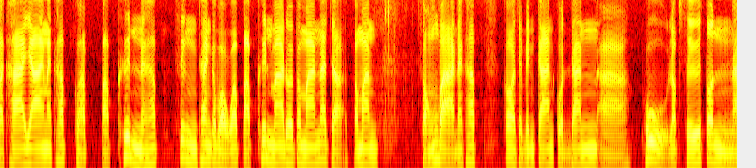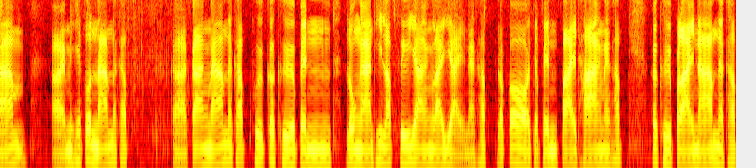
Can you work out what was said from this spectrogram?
ราคายางนะครับปรับปรับขึ้นนะครับ ซึ่งท่านก็บอกว่าปรับขึ้นมาโดยประมาณน่าจะประมาณ 2 บาทนะครับ ก็จะเป็นการกดดันผู้รับซื้อต้นน้ำไม่ใช่ต้นน้ำนะครับกลางน้ำนะครับคือก็คือเป็นโรงงานที่รับซื้อยางรายใหญ่นะครับ แล้วก็จะเป็นปลายทางนะครับ ก็คือปลายน้ำนะครับ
